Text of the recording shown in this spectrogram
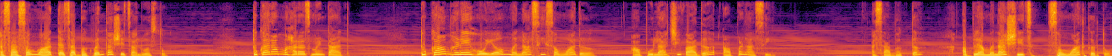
असा संवाद त्याचा भगवंताशी चालू असतो. तुकाराम महाराज म्हणतात तुका म्हणे होय मनासी संवाद आपुलाची वाद आपणासी. असा भक्त आपल्या मनाशीच संवाद करतो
